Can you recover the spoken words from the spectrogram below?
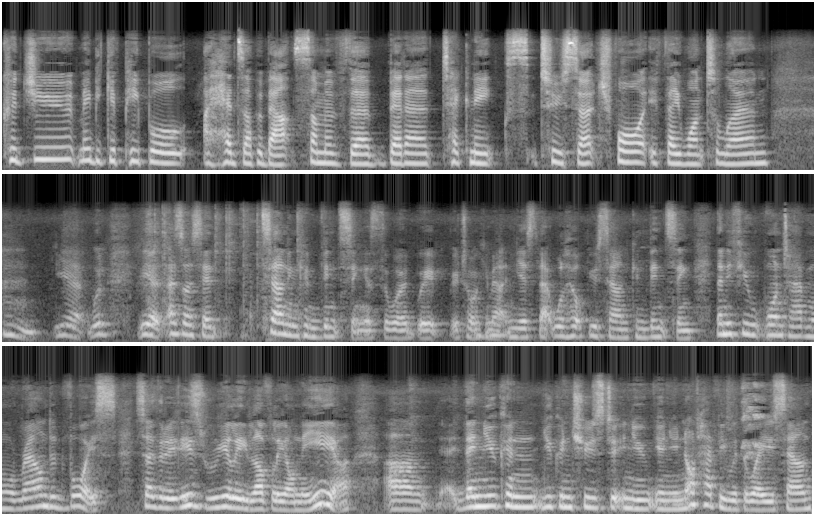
could you maybe give people a heads up about some of the better techniques to search for if they want to learn? Mm, yeah, well, yeah. As I said, sounding convincing is the word we're, we're talking mm-hmm. about, and yes, that will help you sound convincing. Then, if you want to have a more rounded voice, so that it is really lovely on the ear, um, then you can you can choose to, and you and you're not happy with the way you sound,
